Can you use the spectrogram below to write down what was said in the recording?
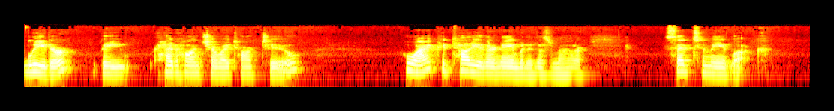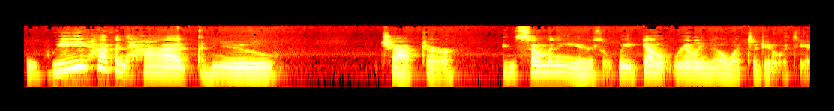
leader, the head honcho I talked to, who I could tell you their name, but it doesn't matter, said to me, Look, we haven't had a new chapter in so many years, we don't really know what to do with you.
